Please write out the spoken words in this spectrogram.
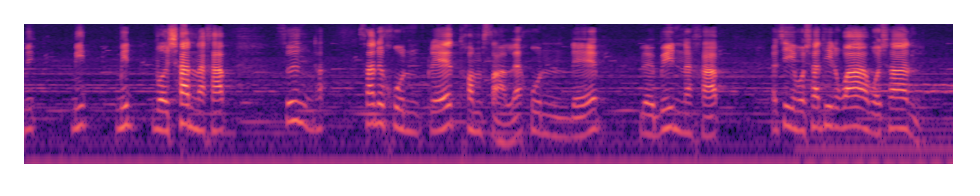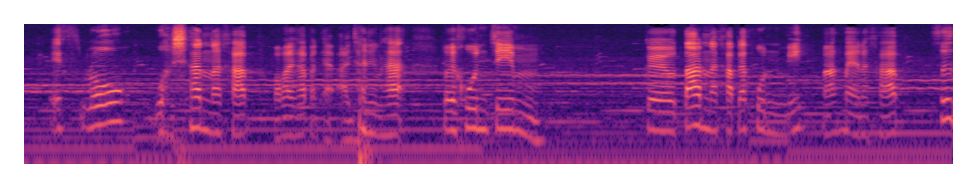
มิดมิดมิดเวอร์ชันนะครับ ซึ่งสร้างโดยคุณเกรททอมสันและคุณเดฟเลบินนะครับ และจะมีเวอร์ชันที่เรียกว่าเวอร์ชัน X r o เวอร์ชันนะครับ ขออภัยครับมันแอบอ่านชันนึงฮะ โดยคุณจิมเกลตันนะครับ และคุณมิกมาร์คแมนนะครับ ซึ่ง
